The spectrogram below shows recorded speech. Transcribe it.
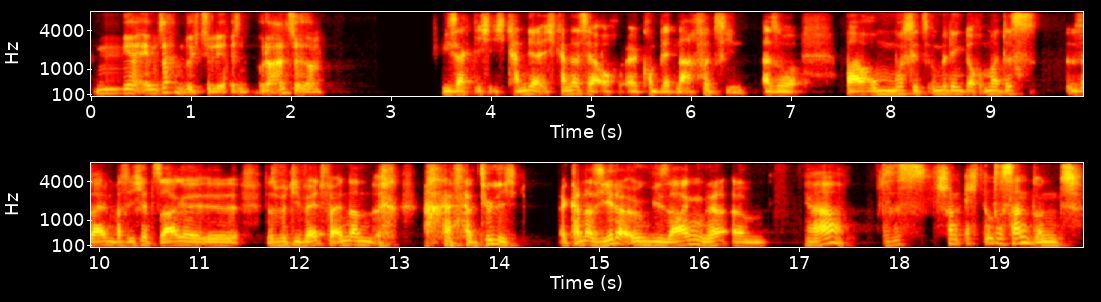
mir eben Sachen durchzulesen oder anzuhören. Wie gesagt, ich, ich, kann, der, ich kann das ja auch äh, komplett nachvollziehen. Also warum muss jetzt unbedingt auch immer das sein, was ich jetzt sage, äh, das wird die Welt verändern? Natürlich kann das jeder irgendwie sagen. Ne? Ähm, ja, das ist schon echt interessant und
